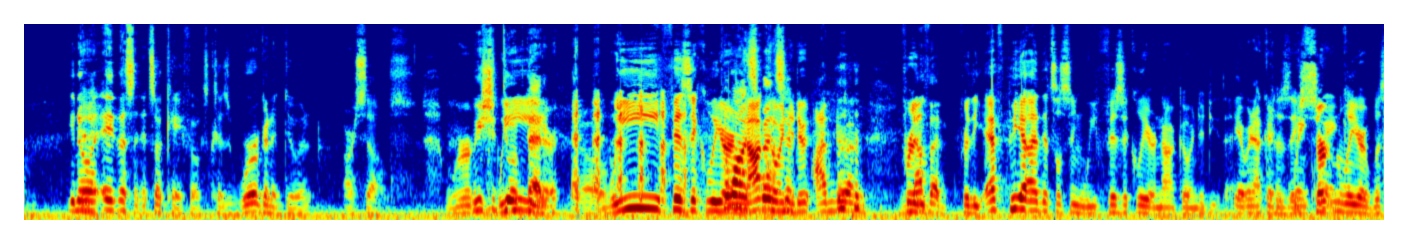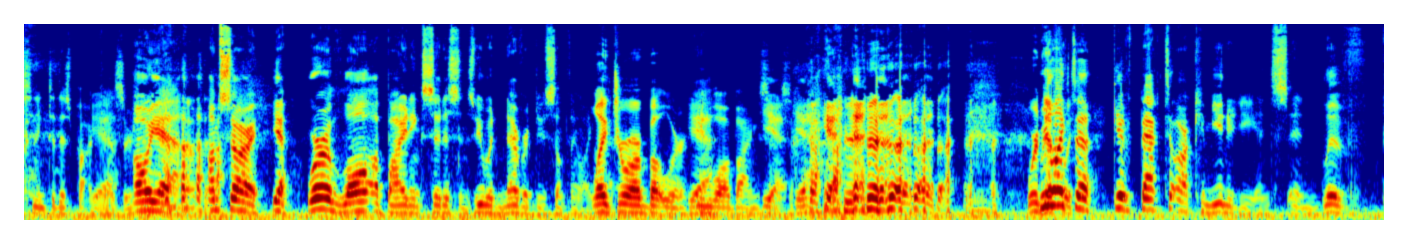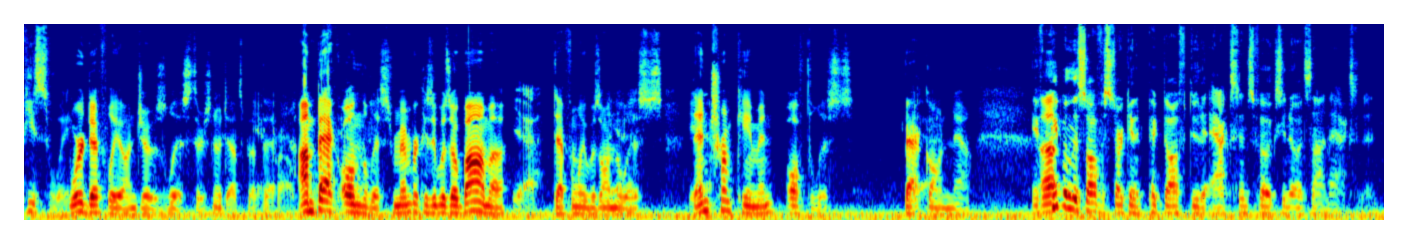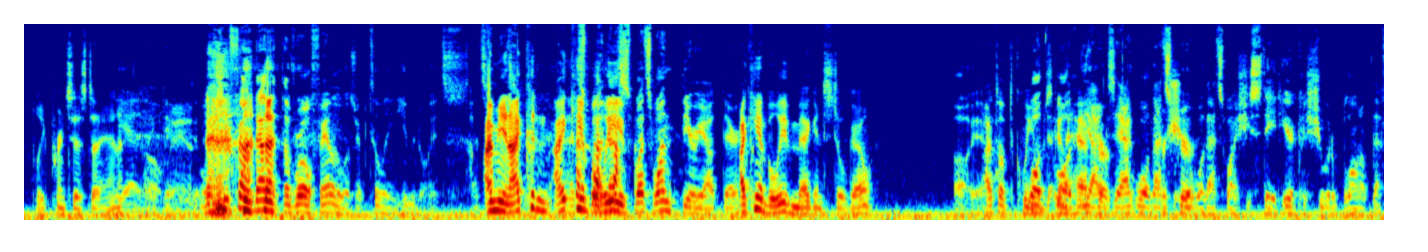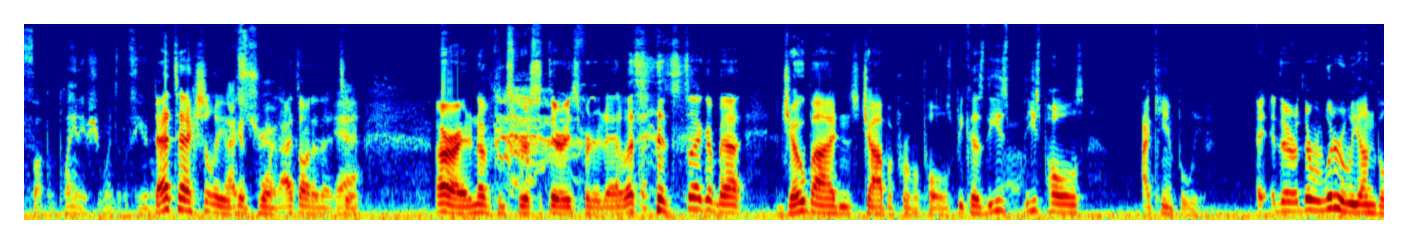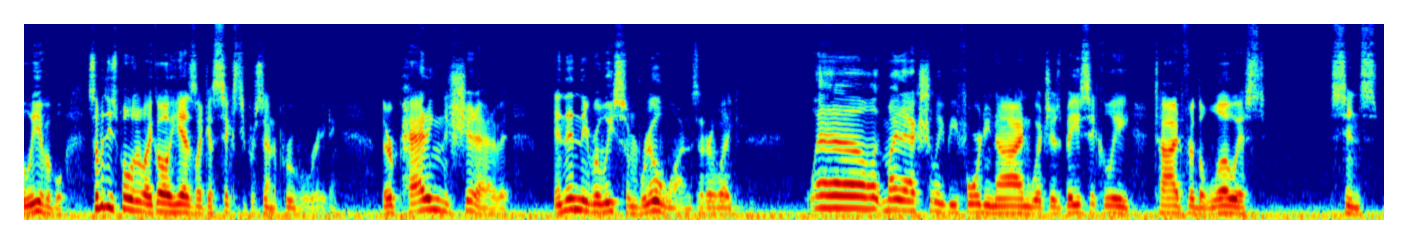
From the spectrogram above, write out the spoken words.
um, you know what? Hey, listen, it's okay, folks, because we're gonna do it ourselves. We're, We should do it better. No. We physically are on, not Spencer. going to do it. I'm doing For nothing. the, for the FBI that's listening, we physically are not going to do that. Yeah, we're not gonna- because they wink, certainly are listening to this podcast. Yeah. Oh yeah. I'm sorry. Yeah, we're law-abiding citizens. We would never do something like like that. Gerard Butler Yeah. in law-abiding Yeah, citizens. yeah, yeah. we're we like to give back to our community and and live peacefully. We're definitely on Joe's list. There's no doubts about Yeah, that. probably. I'm back on the list. Remember, because it was Obama. yeah. Definitely was on the Yeah. lists. Yeah. Then Trump came in off the lists. Back Yeah. on now. If Uh, people in this office start getting picked off due to accidents, folks, you know it's not an accident. Like Princess Diana. Yeah. Oh, they- man. Well, she found out that the royal family was reptilian humanoids. That's, I mean, I couldn't. I can't believe. That's, what's one theory out there? I can't believe Megan's still going. Oh yeah. I thought the Queen well, was going to well, have yeah, her. exactly. Well, that's sure. well, that's why she stayed here because she would have blown up that fucking plane if she went to the funeral. That's actually a That's good true. point. I thought of that Yeah. too. All right, enough conspiracy theories for today. Let's let's talk about Joe Biden's job approval polls because these uh. these polls I can't believe. They're they're literally unbelievable. Some of these polls are like, oh, he has like a sixty percent approval rating. They're padding the shit out of it, and then they release some real ones that are like, well, it might actually be forty nine, which is basically tied for the lowest since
